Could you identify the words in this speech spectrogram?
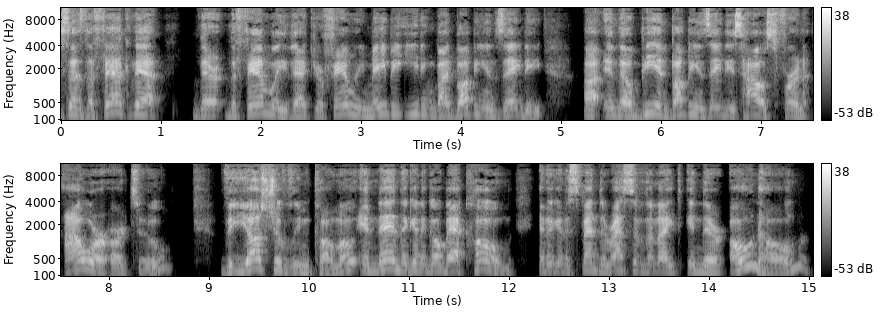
says the fact that the family that your family may be eating by Bubby and Zadie, uh, and they'll be in Bubby and Zadie's house for an hour or two, the Yashuv Limkomo, and then they're going to go back home and they're going to spend the rest of the night in their own home.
